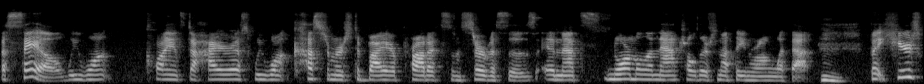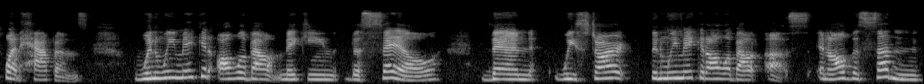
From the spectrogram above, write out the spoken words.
a sale. We want clients to hire us. We want customers to buy our products and services. And that's normal and natural. There's nothing wrong with that. Mm. But here's what happens when we make it all about making the sale, then we start then we make it all about us. And all of a sudden,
